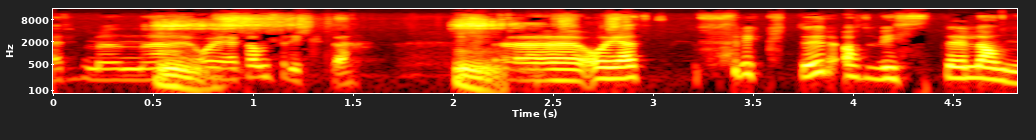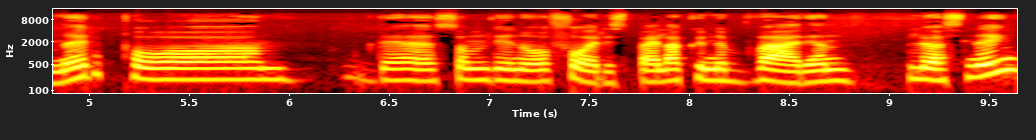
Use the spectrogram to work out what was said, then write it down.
er. Men, uh, mm. Og jeg kan frykte. Mm. og jeg frykter at hvis det lander på det som de nå forespeila kunne være en løsning,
